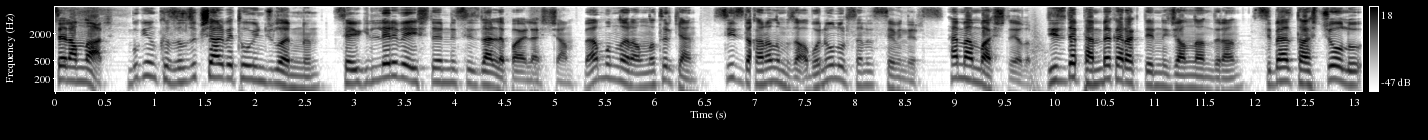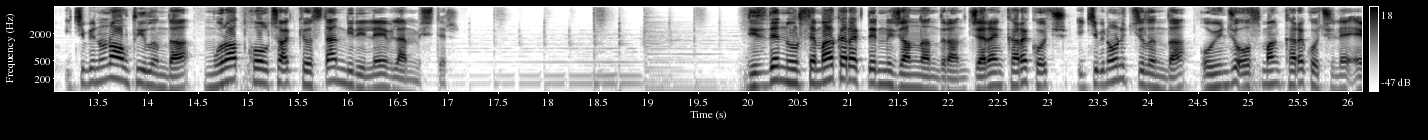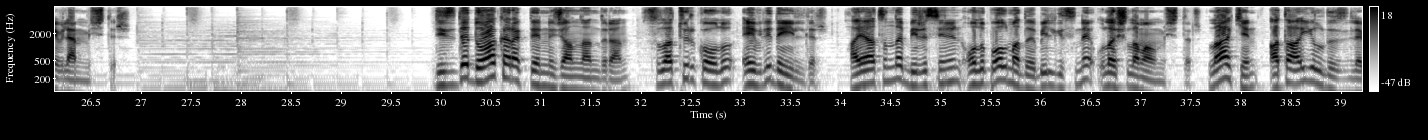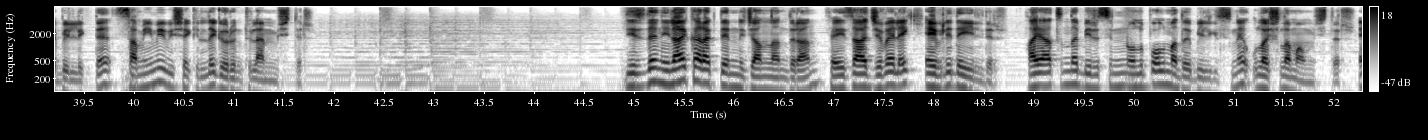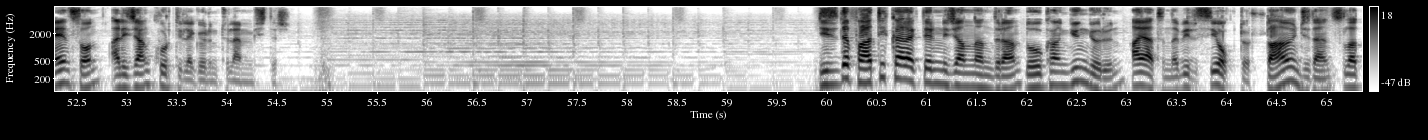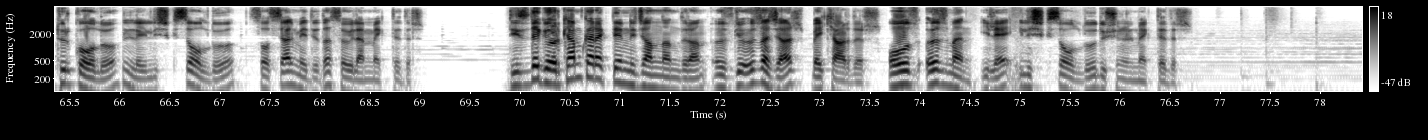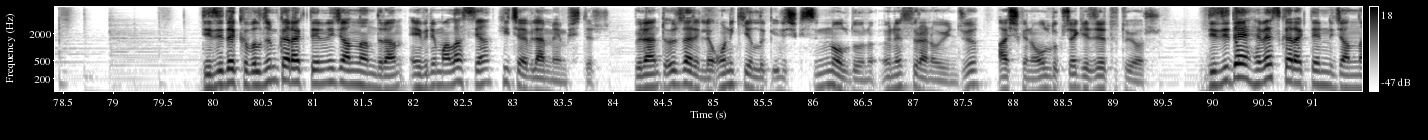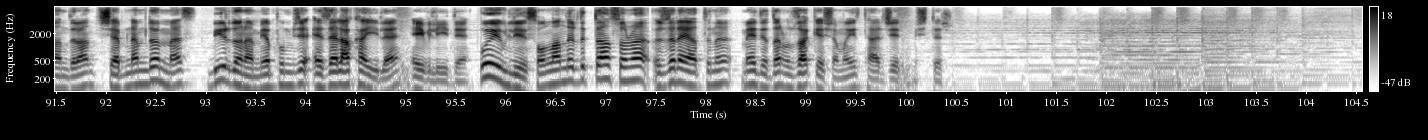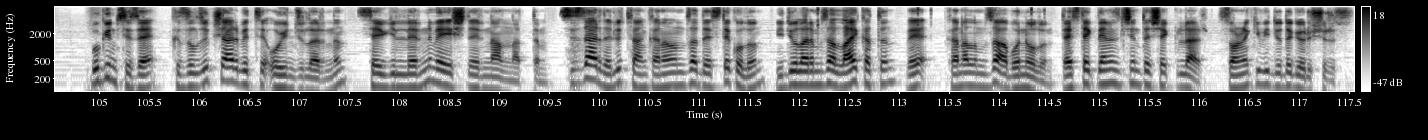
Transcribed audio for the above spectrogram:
Selamlar. Bugün Kızılcık Şerbeti oyuncularının sevgilileri ve eşlerini sizlerle paylaşacağım. Ben bunları anlatırken siz de kanalımıza abone olursanız seviniriz. Hemen başlayalım. Dizide pembe karakterini canlandıran Sibel Taşçıoğlu 2016 yılında Murat Kolçak Köstendil ile evlenmiştir. Dizide Nursema karakterini canlandıran Ceren Karakoç 2013 yılında oyuncu Osman Karakoç ile evlenmiştir. Dizide Doğa karakterini canlandıran Sıla Türkoğlu evli değildir. Hayatında birisinin olup olmadığı bilgisine ulaşılamamıştır. Lakin Ata Yıldız ile birlikte samimi bir şekilde görüntülenmiştir. Dizide Nilay karakterini canlandıran Feyza Civelek evli değildir. Hayatında birisinin olup olmadığı bilgisine ulaşılamamıştır. En son Alican Kurt ile görüntülenmiştir. Dizide Fatih karakterini canlandıran Doğukan Güngör'ün hayatında birisi yoktur. Daha önceden Sıla Türkoğlu ile ilişkisi olduğu sosyal medyada söylenmektedir. Dizide Görkem karakterini canlandıran Özge Özacar bekardır. Oğuz Özmen ile ilişkisi olduğu düşünülmektedir. Dizide Kıvılcım karakterini canlandıran Evrim Alasya hiç evlenmemiştir. Bülent Özer ile 12 yıllık ilişkisinin olduğunu öne süren oyuncu aşkını oldukça gece tutuyor. Dizide Heves karakterini canlandıran Şebnem Dönmez bir dönem yapımcı Ezel Akay ile evliydi. Bu evliliği sonlandırdıktan sonra özel hayatını medyadan uzak yaşamayı tercih etmiştir. Bugün size Kızılcık Şerbeti oyuncularının sevgililerini ve eşlerini anlattım. Sizler de lütfen kanalımıza destek olun, videolarımıza like atın ve kanalımıza abone olun. Destekleriniz için teşekkürler. Sonraki videoda görüşürüz.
